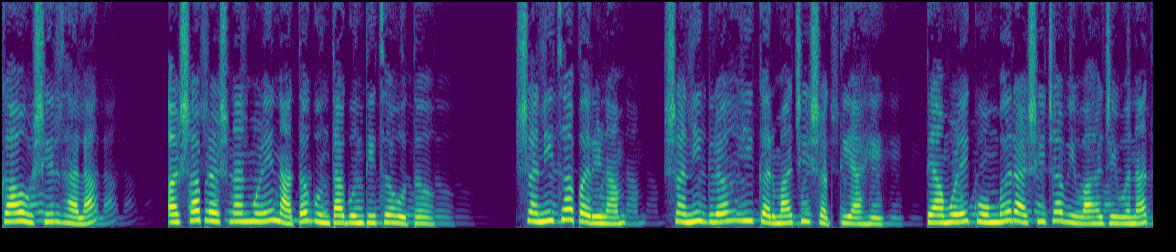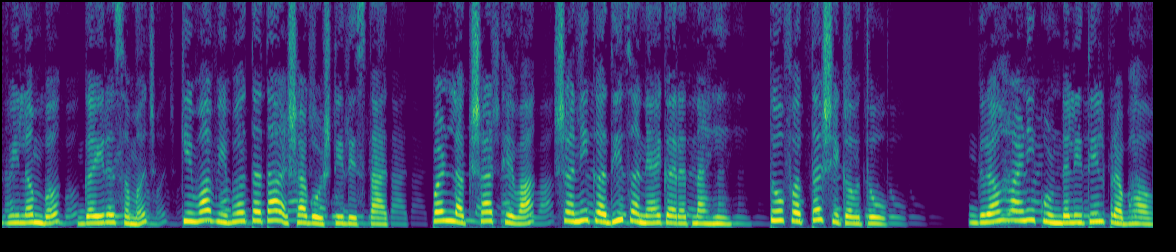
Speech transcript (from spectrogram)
का उशीर झाला? अशा प्रश्नांमुळे नातं गुंतागुंतीचं होतं. शनीचा परिणाम. शनिग्रह ही कर्माची शक्ती आहे. त्यामुळे कुंभ राशीच्या विवाह जीवनात विलंब गैरसमज किंवा विभक्तता अशा गोष्टी दिसतात. पण लक्षात ठेवा शनी कधीच अन्याय करत नाही. तो फक्त शिकवतो. ग्रह आणि कुंडलीतील प्रभाव.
